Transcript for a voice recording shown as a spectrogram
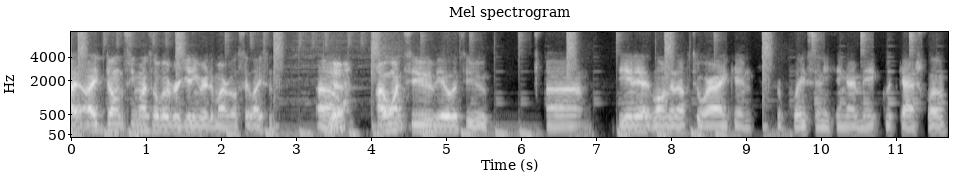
I I don't see myself ever getting rid of my real estate license. Um, yeah. I want to be able to um, be in it long enough to where I can replace anything I make with cash flow,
